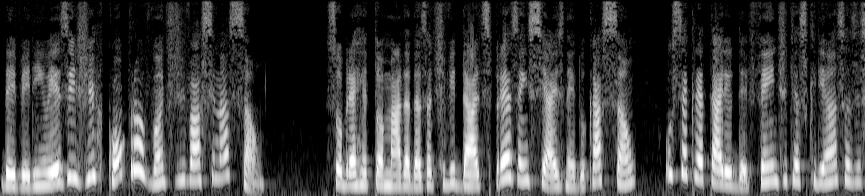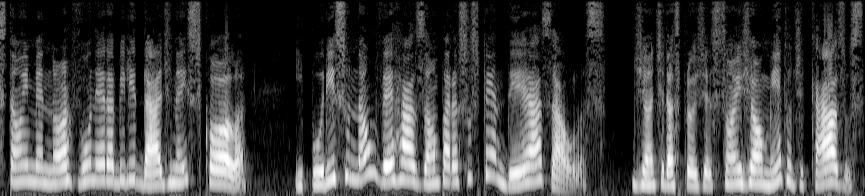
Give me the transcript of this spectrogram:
deveriam exigir comprovantes de vacinação. Sobre a retomada das atividades presenciais na educação, o secretário defende que as crianças estão em menor vulnerabilidade na escola e, por isso, não vê razão para suspender as aulas. Diante das projeções de aumento de casos,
